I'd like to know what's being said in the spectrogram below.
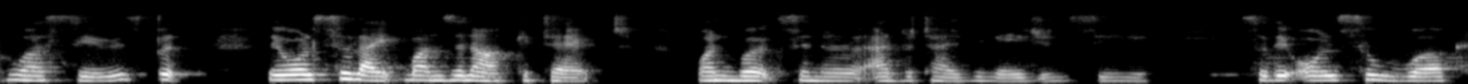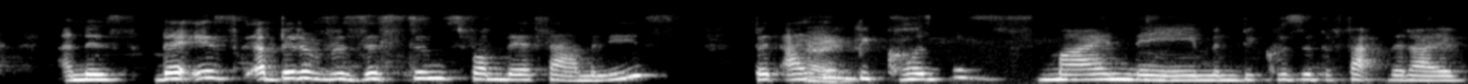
who are serious, but they're also like one's an architect, one works in an advertising agency, so they also work. And there's there is a bit of resistance from their families, but I right. think because of my name and because of the fact that I've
